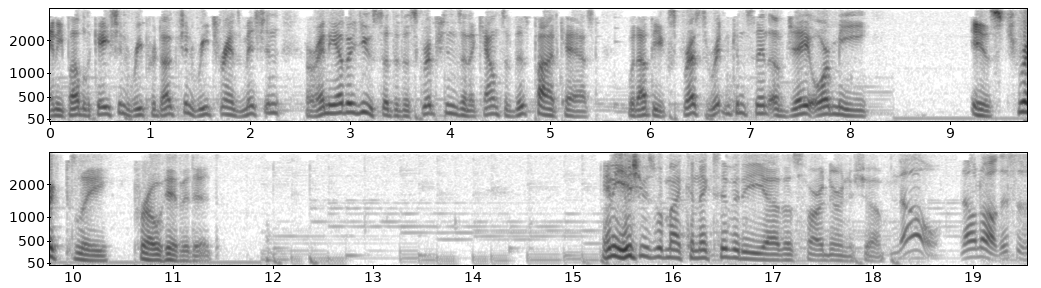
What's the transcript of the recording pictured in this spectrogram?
Any publication, reproduction, retransmission, or any other use of the descriptions and accounts of this podcast without the express written consent of Jay or me is strictly prohibited. Any issues with my connectivity uh, thus far during the show? No, no, no. This is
